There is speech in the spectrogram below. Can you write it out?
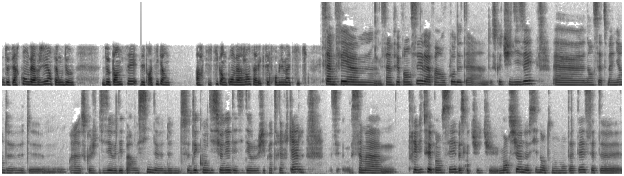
de faire converger, enfin, ou de, de penser des pratiques artistiques en convergence avec ces problématiques. Ça me fait, euh, ça me fait penser, là, enfin, au cours de, ta, de ce que tu disais, euh, dans cette manière de, de ce que je disais au départ aussi, de, de se déconditionner des idéologies patriarcales. Ça m'a très vite fait penser, parce que tu, tu mentionnes aussi dans, ton, dans ta thèse euh,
